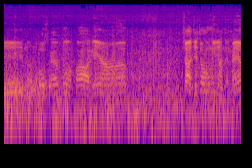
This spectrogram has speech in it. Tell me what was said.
ਏ ਅਨੰਦਪੁਰ ਸਾਹਿਬ ਤੋਂ ਆਪਾਂ ਆ ਗਏ ਆ ਝਾਜੇ ਚੌਂਕ ਨੂੰ ਜਾਂਦੇ ਪਏ ਆ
